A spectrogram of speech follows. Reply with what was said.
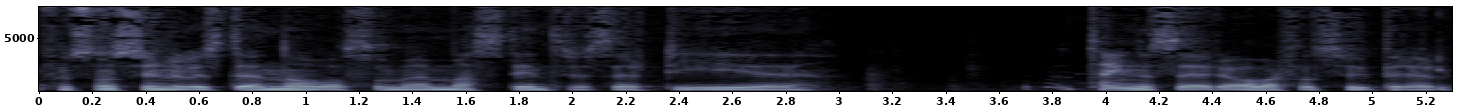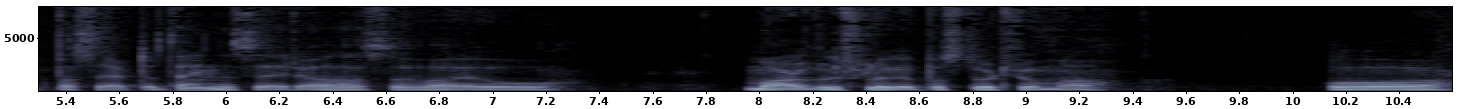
for sannsynligvis det er noe som er mest interessert i eh, tegneserier, i hvert fall superheltbaserte tegneserier, så var jo Marvel slo jo på stortromma. Og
